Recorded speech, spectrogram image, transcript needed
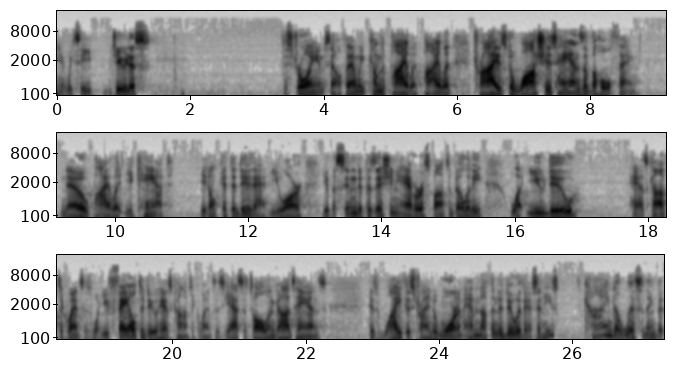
you know, we see Judas destroying himself, and then we come to Pilate. Pilate tries to wash his hands of the whole thing. No, Pilate, you can't. You don't get to do that. You are you've assumed a position, you have a responsibility. What you do has consequences. What you fail to do has consequences. Yes, it's all in God's hands. His wife is trying to warn him, have nothing to do with this. And he's kind of listening, but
